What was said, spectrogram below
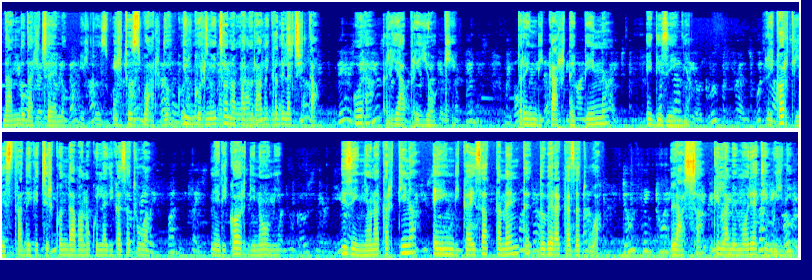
Guardando dal cielo. Il tuo sguardo incornicia una panoramica della città. Ora riapri gli occhi. Prendi carta e penna e disegna. Ricordi le strade che circondavano quella di casa tua? Ne ricordi i nomi? Disegna una cartina e indica esattamente dove era casa tua. Lascia che la memoria ti guidi.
